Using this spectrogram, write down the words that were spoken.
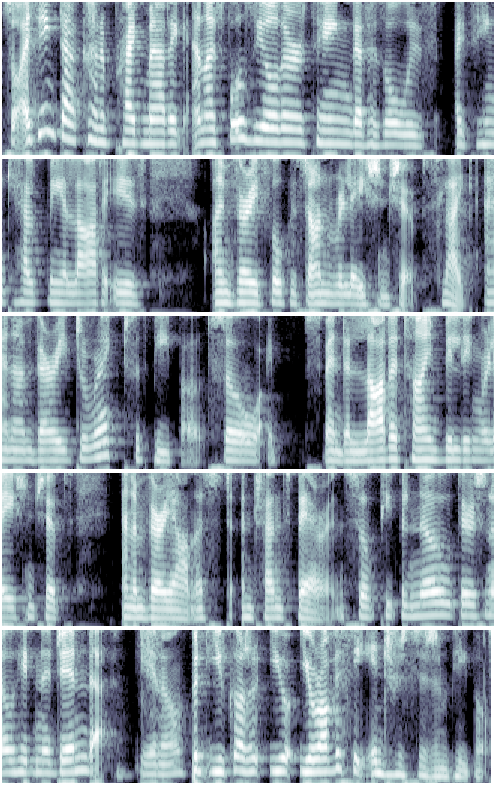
So I think that kind of pragmatic, and I suppose the other thing that has always I think helped me a lot is I'm very focused on relationships, like, and I'm very direct with people. So I spend a lot of time building relationships and I'm very honest and transparent. So people know there's no hidden agenda, you know. But you've got, you're, you're obviously interested in people.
